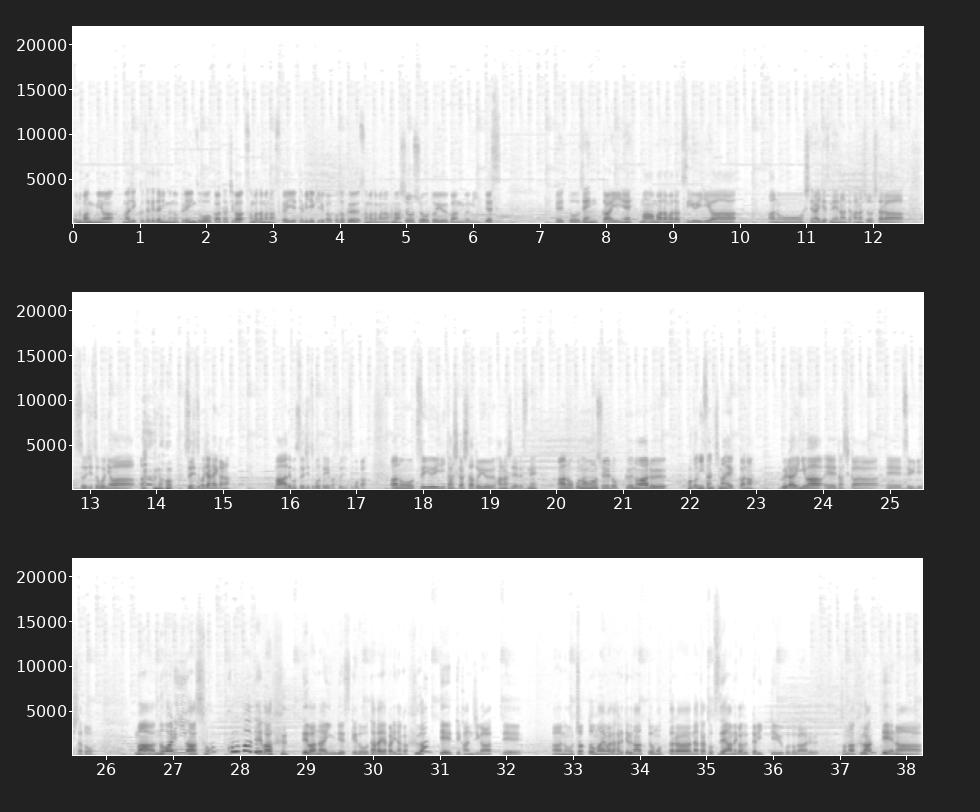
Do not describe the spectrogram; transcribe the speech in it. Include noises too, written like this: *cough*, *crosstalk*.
この番組はマジック・ザ・ギャザリングのプレインズウォーカーたちがさまざまなスカイへ旅できるがごとくさまざまな話をしようという番組です。えっと前回ねまあまだまだ梅雨入りはあのーしてないですねなんて話をしたら数日後には *laughs* あの数日後じゃないかな。まあでも数日後といえば数日後か。あの梅雨入り確かしたという話でですね。あのこの収録のある本当23日前かなぐらいには、えー確か、えー梅雨入りしたと。まあの割にはそこまでは降ってはないんですけどただやっぱりなんか不安定って感じがあってあのちょっと前まで晴れてるなって思ったらなんか突然雨が降ったりっていうことがある。そんな不安定な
